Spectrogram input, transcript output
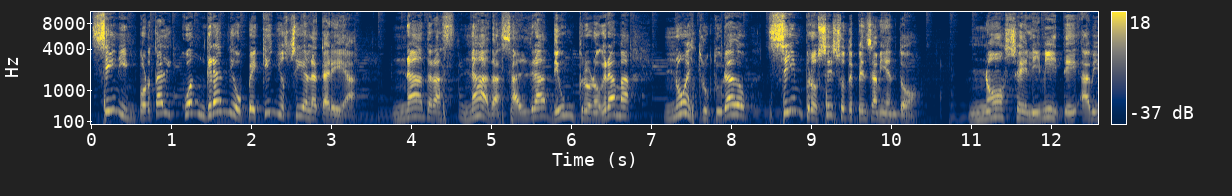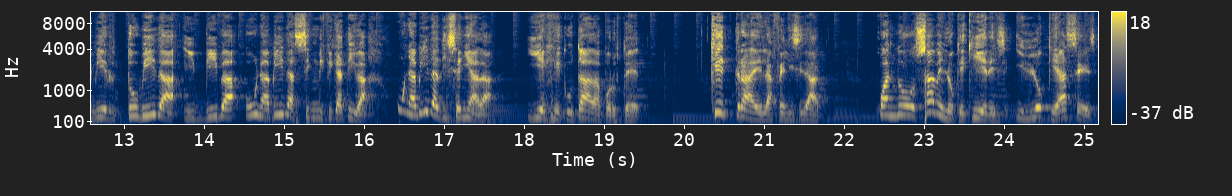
sin importar cuán grande o pequeño sea la tarea. Nada, nada saldrá de un cronograma no estructurado sin proceso de pensamiento. No se limite a vivir tu vida y viva una vida significativa, una vida diseñada y ejecutada por usted. ¿Qué trae la felicidad? Cuando sabes lo que quieres y lo que haces,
